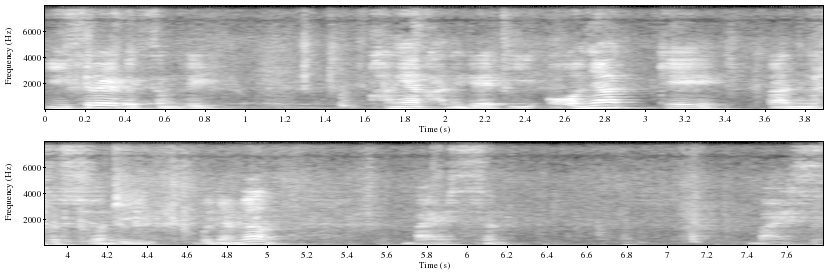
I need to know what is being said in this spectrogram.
이스라엘 백성들이 광야 가는 길에 이 언약계라는 것을 주셨는데 이 뭐냐면 말씀, 말씀,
